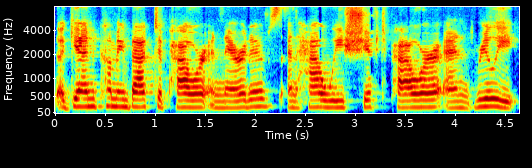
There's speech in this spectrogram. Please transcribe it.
again, coming back to power and narratives and how we shift power and really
